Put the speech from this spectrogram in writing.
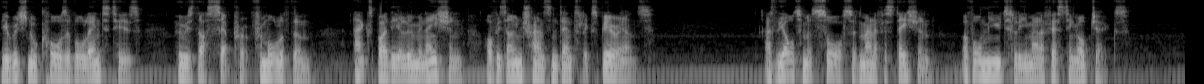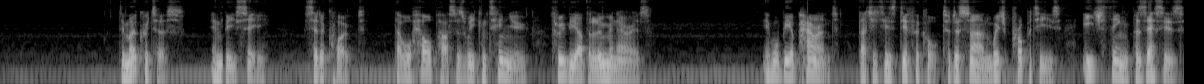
the original cause of all entities, who is thus separate from all of them, acts by the illumination of his own transcendental experience. As the ultimate source of manifestation of all mutually manifesting objects. Democritus, in BC, said a quote that will help us as we continue through the other luminaries. It will be apparent that it is difficult to discern which properties each thing possesses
